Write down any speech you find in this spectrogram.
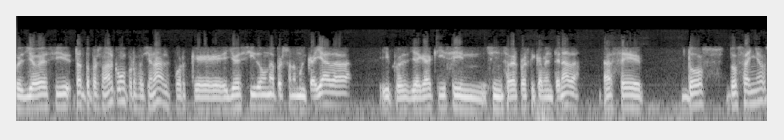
pues yo he sido, tanto personal como profesional, porque yo he sido una persona muy callada y pues llegué aquí sin, sin saber prácticamente nada. Hace dos, dos años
